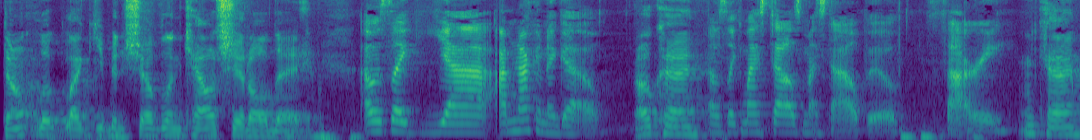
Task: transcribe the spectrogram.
Don't look like you've been shoveling cow shit all day. I was like, yeah, I'm not gonna go. Okay. I was like, my style's my style, boo. Sorry. Okay.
